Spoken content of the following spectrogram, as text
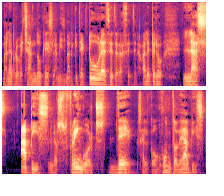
¿vale? Aprovechando que es la misma arquitectura, etcétera, etcétera, ¿vale? Pero las APIs, los frameworks de, o sea, el conjunto de APIs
